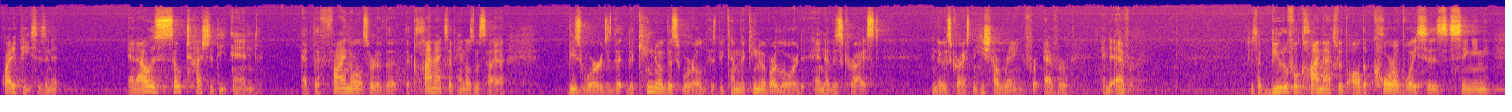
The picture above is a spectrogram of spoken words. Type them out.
quite a piece, isn't it? And I was so touched at the end, at the final sort of the, the climax of Handel's Messiah, these words that the kingdom of this world is become the kingdom of our Lord and of his Christ, and of his Christ, and he shall reign forever and ever. Just a beautiful climax with all the choral voices singing.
